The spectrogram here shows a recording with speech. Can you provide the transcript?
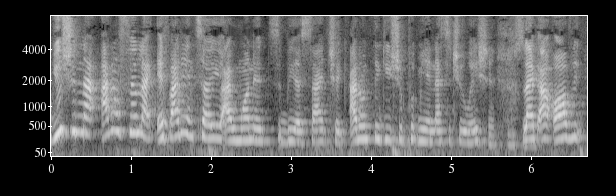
You should not. I don't feel like if I didn't tell you I wanted to be a side chick, I don't think you should put me in that situation. Like I obviously,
